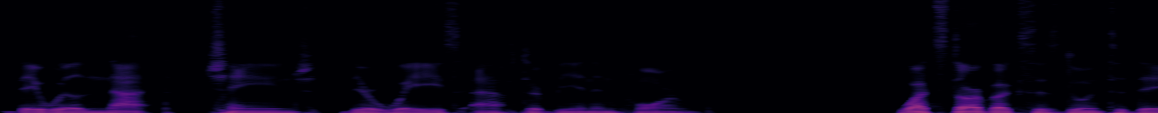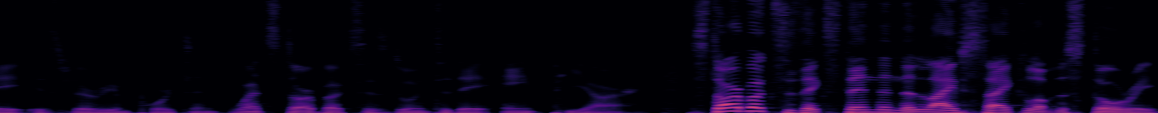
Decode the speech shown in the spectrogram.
they will not change their ways after being informed. What Starbucks is doing today is very important. What Starbucks is doing today ain't PR. Starbucks is extending the life cycle of the story.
